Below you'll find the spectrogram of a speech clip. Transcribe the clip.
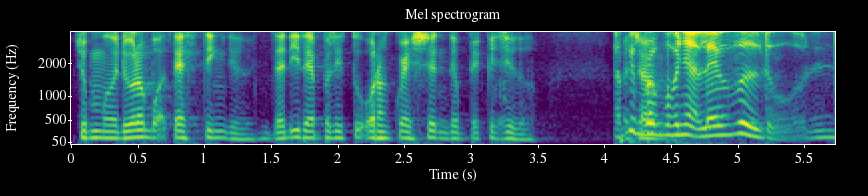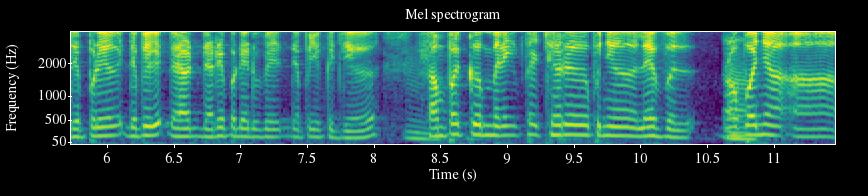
Cuma dia orang buat testing je Jadi daripada situ Orang question dia punya kerja Tapi Macam- berapa banyak level tu daripada daripada daripada dia, punya kerja hmm. sampai ke manufacturer punya level. Berapa banyak uh,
